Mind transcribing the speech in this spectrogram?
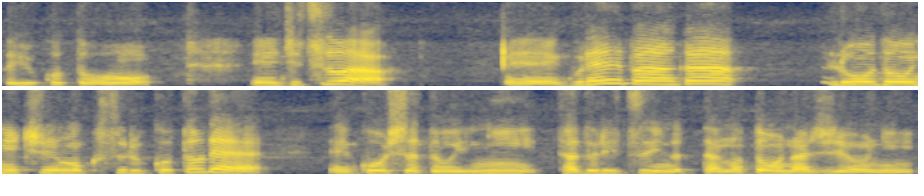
ということを、えー、実は、えー、グレーバーが労働に注目することで、えー、こうした問いにたどり着いたのと同じように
